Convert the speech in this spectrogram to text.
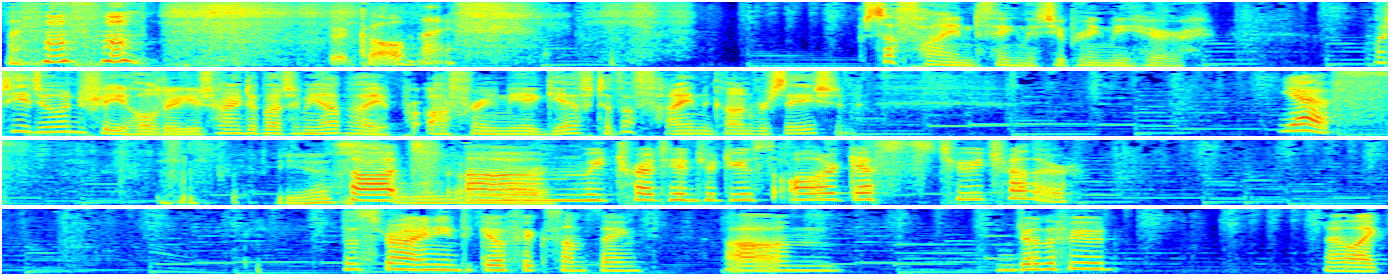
good call. nice. It's a fine thing that you bring me here. What are you doing, Freeholder? You're trying to butter me up by offering me a gift of a fine conversation. Yes. Yes. Thought we um we tried to introduce all our guests to each other. Zista, I need to go fix something. Um, enjoy the food. I like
